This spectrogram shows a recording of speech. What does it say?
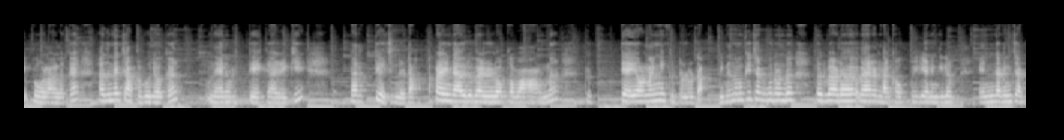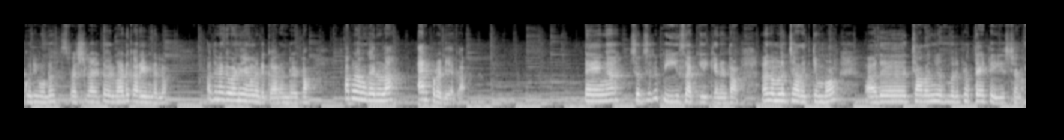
ഈ പോളകളൊക്കെ അതിന്റെ ചക്കക്കുരുമൊക്കെ നേരെ വൃത്തിയായി കഴുകി പരത്തി വെച്ചിട്ടുണ്ട് കേട്ടോ അപ്പോൾ അതിന്റെ ആ ഒരു വെള്ളമൊക്കെ വാർന്ന് വൃത്തിയായി ഉണങ്ങി കിട്ടുള്ളൂ കേട്ടോ പിന്നെ നമുക്ക് ഈ ചക്കൂരി കൊണ്ട് ഒരുപാട് വേറെ ഉണ്ടാക്കാം. ഉപ്പേരി ആണെങ്കിലും എന്താണെങ്കിലും ചക്കൂരി കൊണ്ട് സ്പെഷ്യലായിട്ട് ഒരുപാട് കറി ഉണ്ടല്ലോ. അതിനൊക്കെ വേണ്ടി ഞങ്ങൾ എടുക്കാറുണ്ട് കേട്ടോ അപ്പോൾ നമുക്കതിനുള്ള അരപ്പ് റെഡിയാക്കാം തേങ്ങ ചെറിയ ചെറിയ പീസാക്കിയിരിക്കുകയാണ് കേട്ടോ അത് നമ്മൾ ചതയ്ക്കുമ്പോൾ അത് ചതഞ്ഞ് വരുമ്പോൾ ഒരു പ്രത്യേക ടേസ്റ്റാണ്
